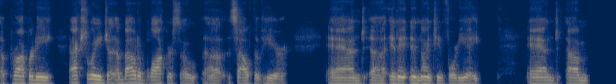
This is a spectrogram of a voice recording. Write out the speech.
a, property actually about a block or so uh, south of here, and uh, in, in 1948, and um,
